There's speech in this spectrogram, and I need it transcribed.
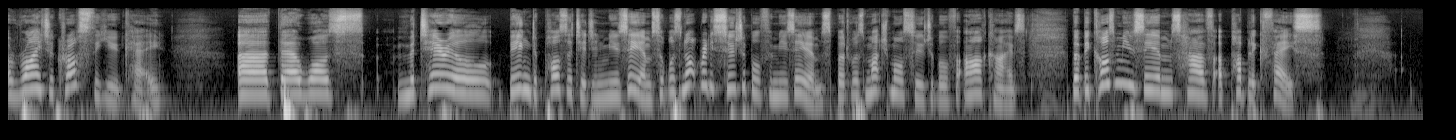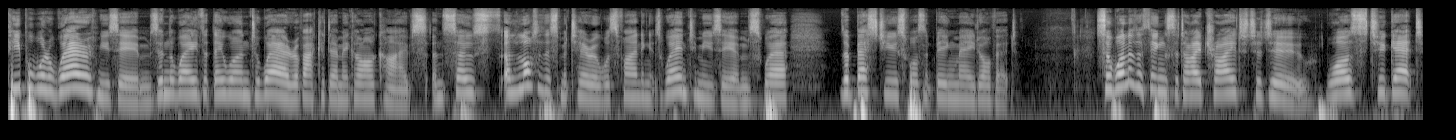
uh, right across the UK, uh, there was material being deposited in museums that was not really suitable for museums, but was much more suitable for archives. But because museums have a public face, people were aware of museums in the way that they weren't aware of academic archives. And so a lot of this material was finding its way into museums where the best use wasn't being made of it. So, one of the things that I tried to do was to get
